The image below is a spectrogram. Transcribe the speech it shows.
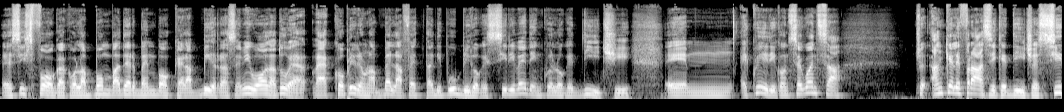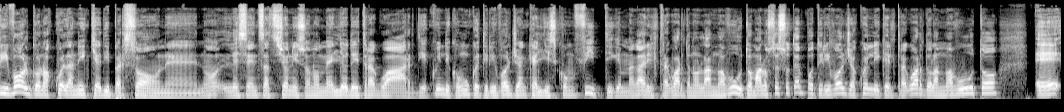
eh, si sfoga con la bomba d'erba in bocca e la birra semivuota tu vai a, vai a coprire una bella fetta di pubblico che si rivede in quello che dici. E, ehm, e quindi di conseguenza cioè, anche le frasi che dice si rivolgono a quella nicchia di persone, no? Le sensazioni sono meglio dei traguardi e quindi comunque ti rivolge anche agli sconfitti che magari il traguardo non l'hanno avuto, ma allo stesso tempo ti rivolge a quelli che il traguardo l'hanno avuto e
